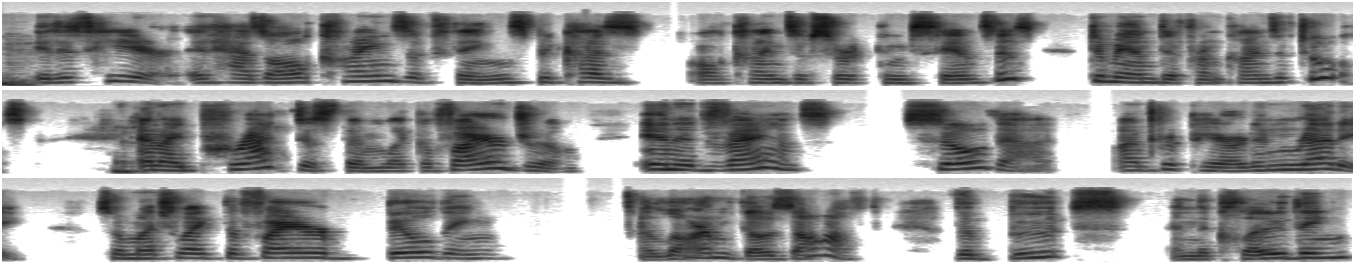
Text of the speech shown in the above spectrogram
Mm. It is here. It has all kinds of things because all kinds of circumstances demand different kinds of tools. Yes. And I practice them like a fire drill in advance so that I'm prepared and ready. So much like the fire building alarm goes off, the boots and the clothing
